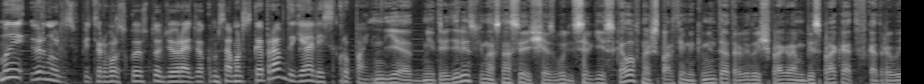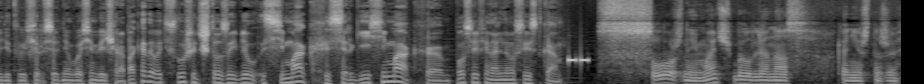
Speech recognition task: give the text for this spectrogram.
Мы вернулись в петербургскую студию радио «Комсомольская правда». Я Олеся Крупанин. Я Дмитрий Делинский. У нас на связи сейчас будет Сергей Соколов, наш спортивный комментатор, ведущий программы «Без прокатов», которая выйдет в эфир сегодня в 8 вечера. А пока давайте слушать, что заявил Симак, Сергей Симак э, после финального свистка. Сложный матч был для нас конечно же.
